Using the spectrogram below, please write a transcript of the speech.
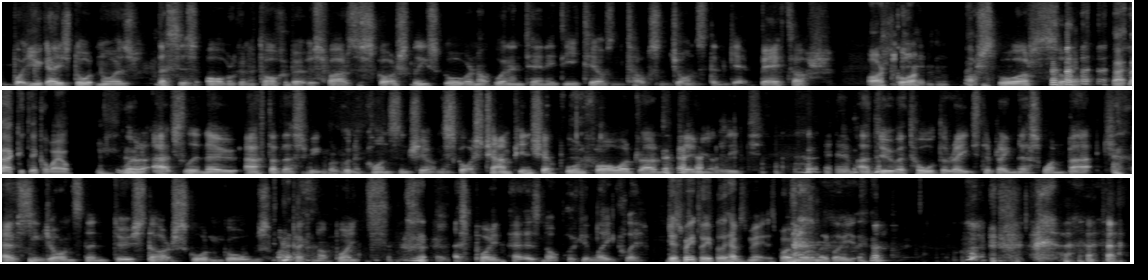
what you guys don't know is this is all we're going to talk about as far as the Scottish leagues go. We're not going into any details until St Johnstone get better Or score. um, or score. So that that could take a while. we're actually now after this week we're going to concentrate on the Scottish Championship going forward rather than the Premier League. Um, I do withhold the rights to bring this one back if St Johnstone do start scoring goals or picking up points. At this point, it is not looking likely. Just wait till you play Hibs, mate. It's probably more than likely.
